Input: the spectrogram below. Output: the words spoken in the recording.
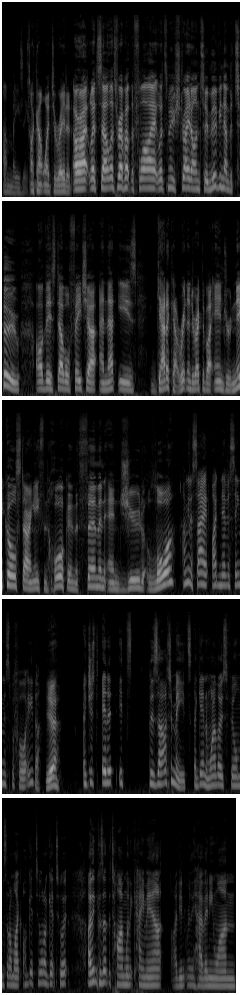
amazing. I can't wait to read it. All right, let's uh, let's wrap up the fly. Let's move straight on to movie number two of this double feature, and that is Gattaca, written and directed by Andrew Niccol, starring Ethan Hawke, Uma Thurman, and Jude Law. I'm going to say it. I'd never seen this before either. Yeah, I just and it it's bizarre to me. It's again one of those films that I'm like, I'll get to it. I'll get to it. I think because at the time when it came out, I didn't really have anyone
